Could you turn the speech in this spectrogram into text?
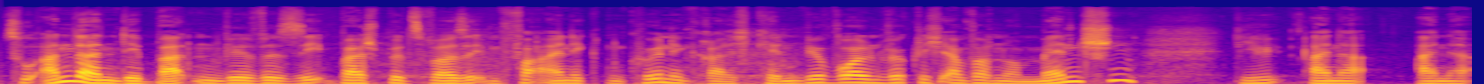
zu anderen Debatten, wie wir sie beispielsweise im Vereinigten Königreich kennen. Wir wollen wirklich einfach nur Menschen, die eine eine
